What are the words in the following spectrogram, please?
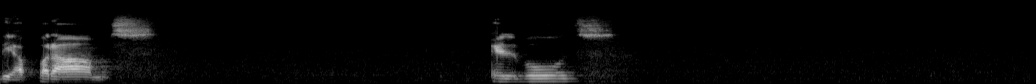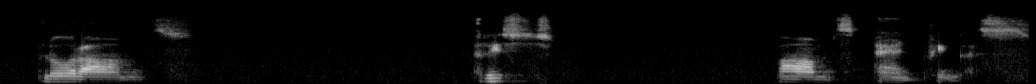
the upper arms, elbows, lower arms, wrists, palms and fingers.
